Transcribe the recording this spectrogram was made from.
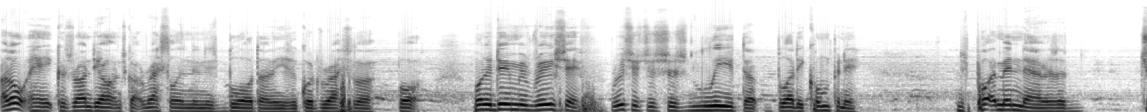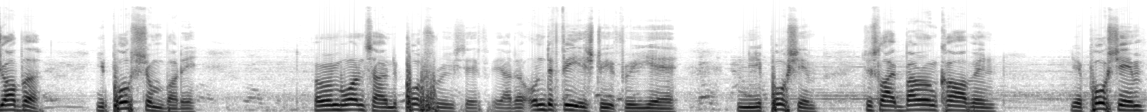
I don't hate because Randy Orton's got wrestling in his blood and he's a good wrestler. But what are you doing with Rusev? Rusev just just leave that bloody company. Just put him in there as a jobber. You push somebody. I remember one time they pushed Rusev. He had an undefeated streak for a year, and you push him, just like Baron Corbin. You push him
